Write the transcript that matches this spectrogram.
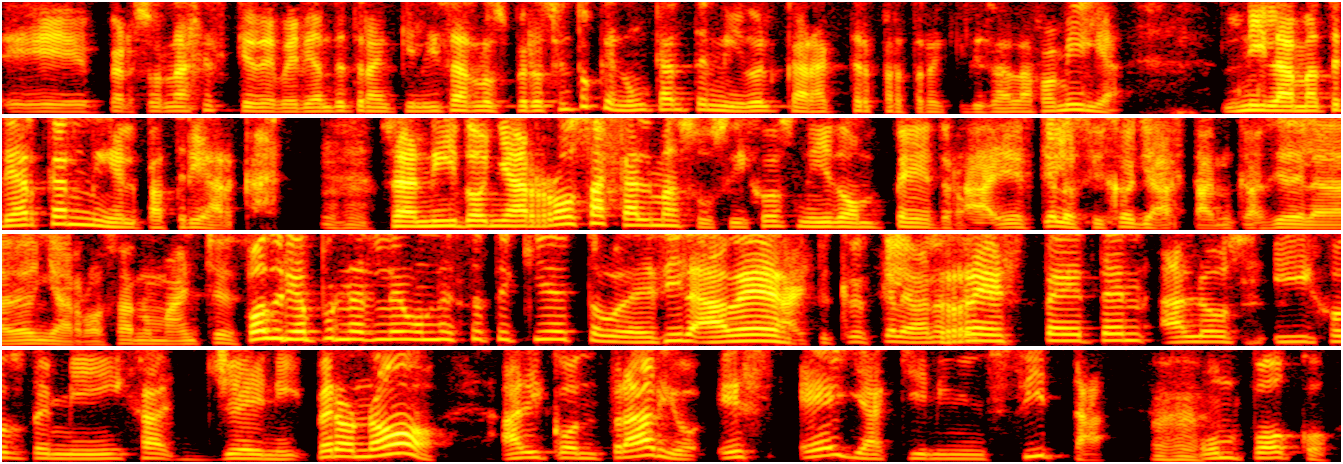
eh, personajes que deberían de tranquilizarlos, pero siento que nunca han tenido el carácter para tranquilizar a la familia, ni la matriarca ni el patriarca. O sea, ni Doña Rosa calma a sus hijos, ni Don Pedro. Ay, es que los hijos ya están casi de la edad de Doña Rosa, no manches. Podrían ponerle un estate quieto, de decir, a ver, Ay, ¿tú crees que le van a respeten a los hijos de mi hija Jenny. Pero no, al contrario, es ella quien incita Ajá. un poco,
